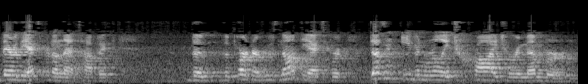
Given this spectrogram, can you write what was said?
they're the expert on that topic, the the partner who's not the expert doesn't even really try to remember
